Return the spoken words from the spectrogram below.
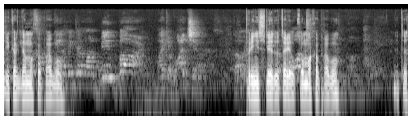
И когда Махапрабху принесли эту тарелку Махапрабху, это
